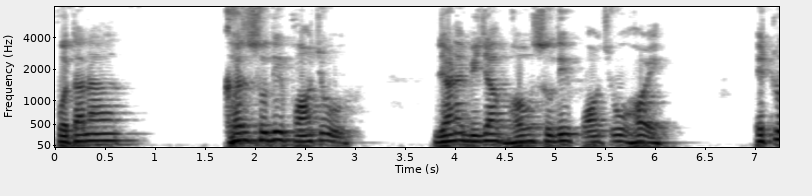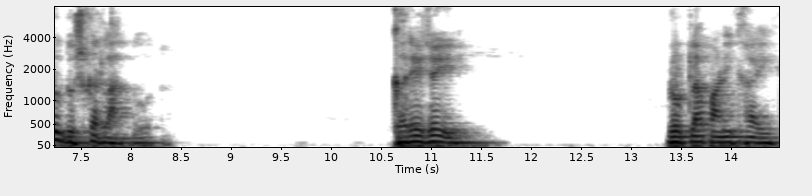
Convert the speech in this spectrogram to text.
પોતાના ઘર સુધી પહોંચવું, જાણે બીજા ભવ સુધી પહોંચવું હોય એટલું દુષ્કર લાગતું હતું. ઘરે જઈ રોટલા પાણી ખાઈ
